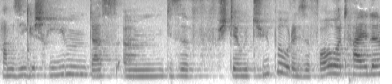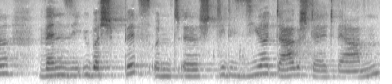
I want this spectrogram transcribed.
haben Sie geschrieben, dass ähm, diese Stereotype oder diese Vorurteile, wenn sie überspitzt und äh, stilisiert dargestellt werden,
